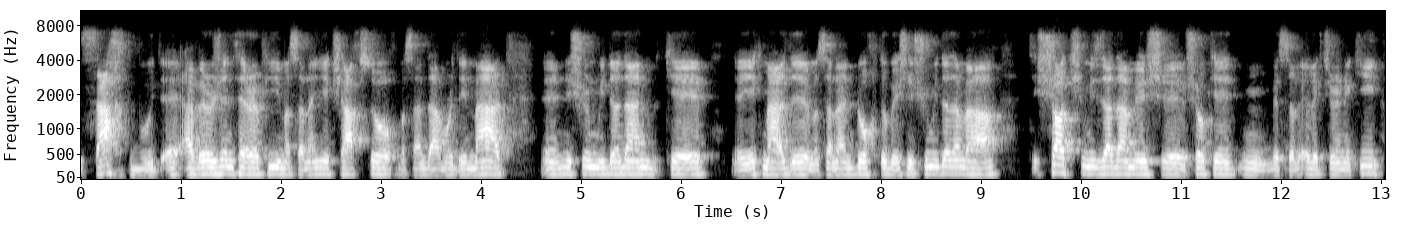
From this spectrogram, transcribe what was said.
سخت بود. اورژن تراپی مثلا یک شخص رو مثلا در مورد مرد نشون می‌دادن که یک مرد مثلا لخت رو بهش نشون می‌دادن و شاک می‌زدن بهش شوک به الکترونیکی.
